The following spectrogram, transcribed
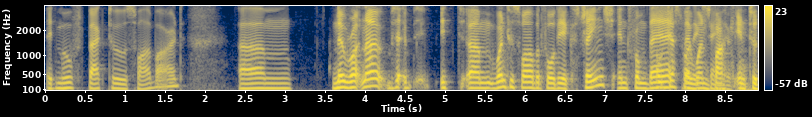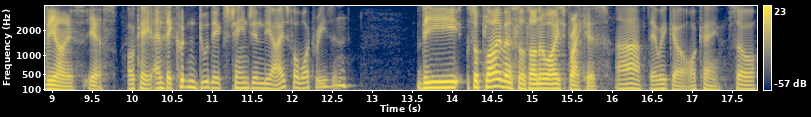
It moved back to Svalbard. Um, no, right now it, it um, went to Svalbard for the exchange, and from there oh, they the went back okay. into the ice. Yes. Okay, and they couldn't do the exchange in the ice for what reason? The supply vessels are no icebreakers. Ah, there we go. Okay, so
